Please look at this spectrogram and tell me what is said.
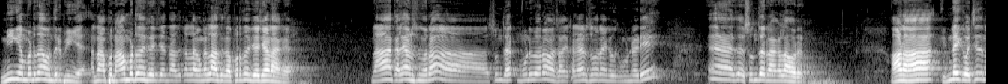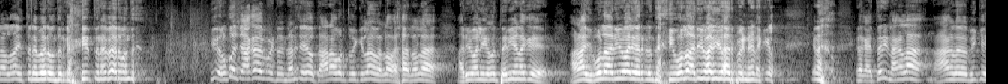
நீங்கள் மட்டும்தான் வந்திருப்பீங்க. ஆனால் அப்போ நான் மட்டும் தான் ஜெயிச்சேன் அதுக்கெல்லாம் அவங்கெல்லாம் அதுக்கப்புறம் தான் ஜெயிச்சானாங்க நான் கல்யாண சுந்தரம் சுந்தர் மூணு பேரும் கல்யாண சுந்தரம் எங்களுக்கு முன்னாடி சுந்தர் நாங்கள்லாம் அவர். ஆனால் இன்னைக்கு வச்சதுனால தான் இத்தனை பேர் வந்திருக்காங்க. இத்தனை பேர் வந்து இது ரொம்ப ஷாக்காக போயிட்டு நினச்சேன் தாராபுரத்து வைக்கலாம் நல்ல நல்ல அறிவாளிகளும் தெரியும் எனக்கு. ஆனால் இவ்வளோ அறிவாளியாக இருக்கும் இவ்வளோ அறிவாளிகளாக இருப்பேன்னு நினைக்கல. ஏன்னா எனக்கு அது தெரியும். நாங்களாம் நாங்களும் விகே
